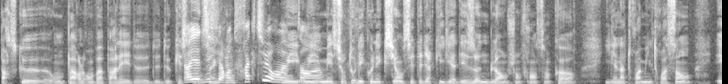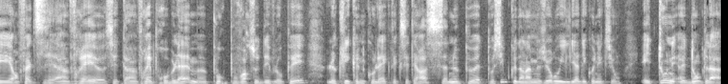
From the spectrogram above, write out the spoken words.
parce que euh, on parle, on va parler de, de, questions. Alors, il y a différentes fractures en oui, même temps. Oui, hein. mais surtout les connexions, c'est-à-dire qu'il y a des zones blanches en France encore. Il y en a 3300 et en fait c'est un vrai, euh, c'est un vrai problème pour pouvoir se développer. Le click and collect, etc. Ça ne peut être possible que dans la mesure où il y a des connexions. Et tout, donc là,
